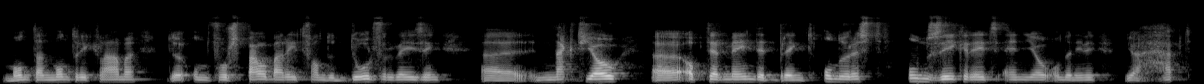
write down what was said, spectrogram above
Mond-aan-mond reclame. De onvoorspelbaarheid van de doorverwijzing uh, nekt jou uh, op termijn. Dit brengt onrust, onzekerheid in jouw onderneming. Je hebt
